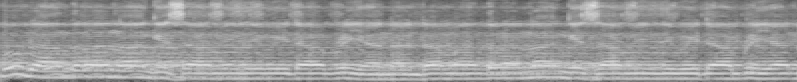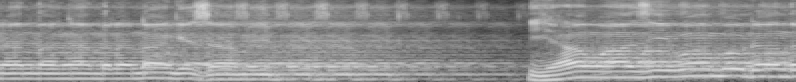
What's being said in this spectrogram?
ဘုဒ္ဓံတရဏဂိသာမိဇီဝိတာပရိယန္တဓမ္မံတရဏဂိသာမိဇီဝိတာပရိယန္တသံဃံတရဏဂိသာမိယာဝဇီဝံဗုဒ္ဓံတရ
